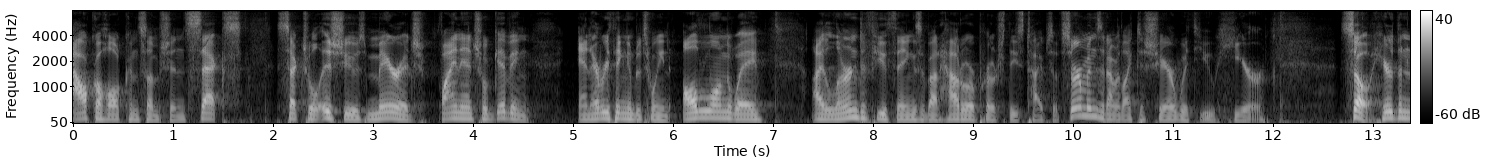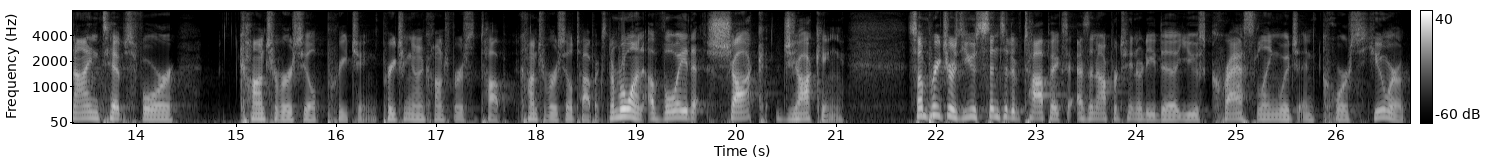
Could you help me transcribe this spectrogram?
alcohol consumption, sex, sexual issues, marriage, financial giving, and everything in between. All along the way, I learned a few things about how to approach these types of sermons, and I would like to share with you here. So, here are the nine tips for controversial preaching, preaching on controversial, top, controversial topics. Number one, avoid shock jocking. Some preachers use sensitive topics as an opportunity to use crass language and coarse humor.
